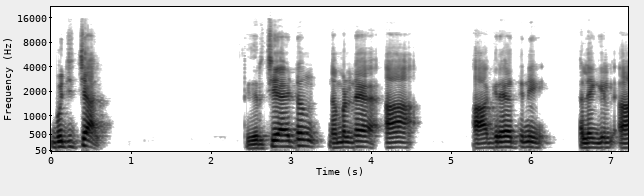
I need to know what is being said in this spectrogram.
ഭുജിച്ചാൽ തീർച്ചയായിട്ടും നമ്മളുടെ ആ ആഗ്രഹത്തിന് അല്ലെങ്കിൽ ആ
